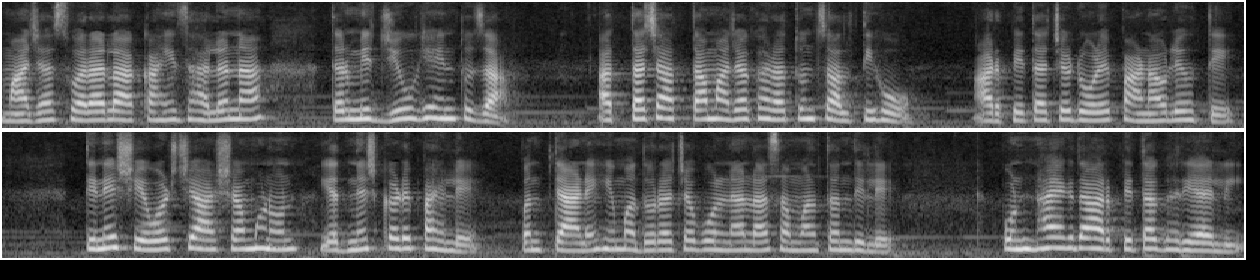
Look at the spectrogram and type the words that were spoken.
माझ्या स्वराला काही झालं ना तर मी जीव घेईन तुझा. आत्ताच्या आत्ता माझ्या घरातून चालती हो. अर्पिताचे डोळे पाणावले होते. तिने शेवटची आशा म्हणून यज्ञेशकडे पाहिले पण त्यानेही मधुराच्या बोलण्याला समर्थन दिले. पुन्हा एकदा अर्पिता घरी आली.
